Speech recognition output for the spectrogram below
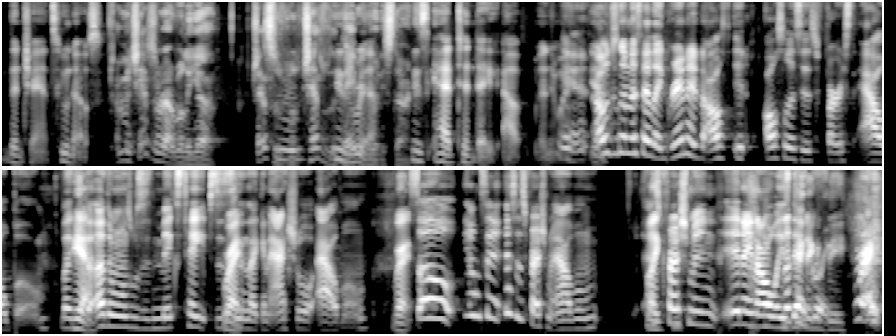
than Chance? Who knows? I mean, Chance was not really young. Chance was really, Chance mm. was a He's baby real. when he started. He's had ten day out anyway. Yeah. I was just gonna say, like, granted, it also, is his first album. Like Yeah. the other ones was his mixtapes. This Right. is like an actual album. Right. So you know what I'm saying? It's his freshman album. As Like- freshman, it ain't always Let the that nigga great, be. right?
